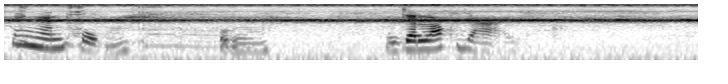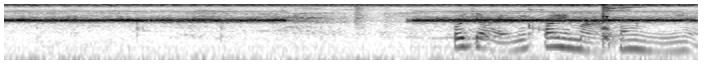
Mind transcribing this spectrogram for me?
ไม่งั้นผม ผม ผมจะล็อกยาย พราะยายไม่ค่อยมาห้องนี้ไง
